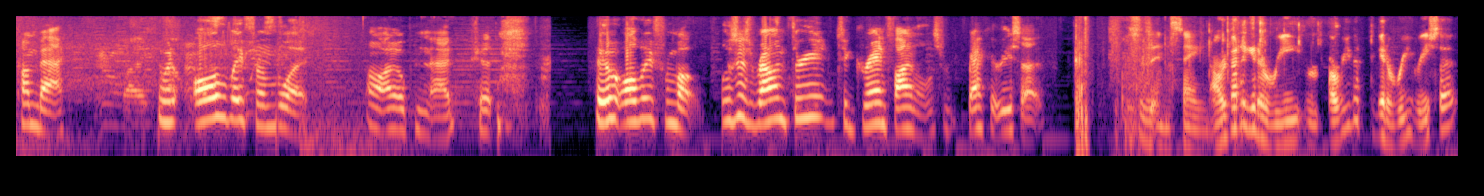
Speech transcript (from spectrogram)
comeback. He went all the way from what? Oh, I opened an ad. Shit. They went all the way from what? Losers round three to grand finals. Bracket reset. This is insane. Are we about to get a re? Are we about to get a re reset?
